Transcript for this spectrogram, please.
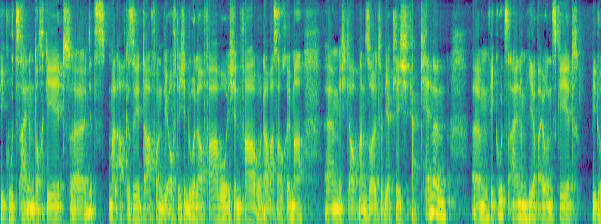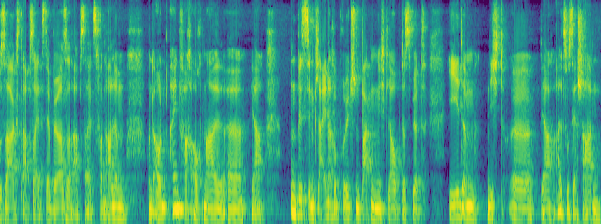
wie gut es einem doch geht. Äh, jetzt mal abgesehen davon, wie oft ich in Urlaub fahre, wo ich hinfahre oder was auch immer. Ähm, ich glaube, man sollte wirklich erkennen, ähm, wie gut es einem hier bei uns geht wie du sagst, abseits der Börse, abseits von allem und auch einfach auch mal äh, ja, ein bisschen kleinere Brötchen backen. Ich glaube, das wird jedem nicht äh, ja, allzu sehr schaden.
